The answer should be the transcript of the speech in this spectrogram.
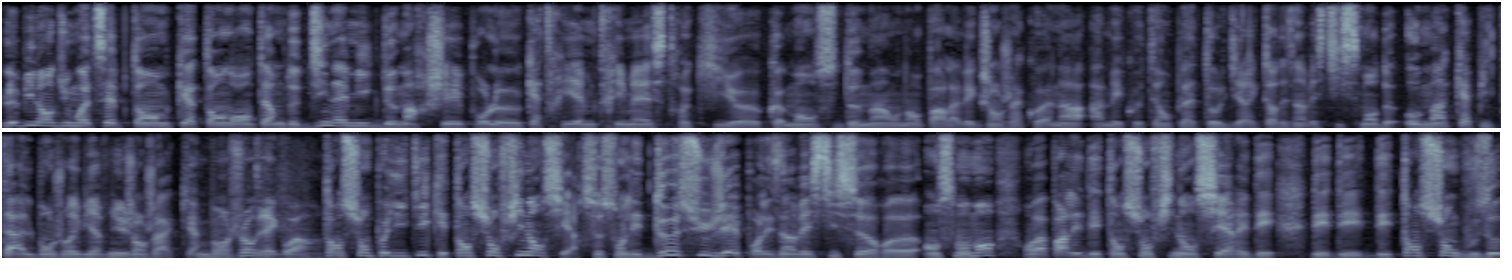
Le bilan du mois de septembre, qu'attendre en termes de dynamique de marché pour le quatrième trimestre qui euh, commence demain? On en parle avec Jean-Jacques Oana, à mes côtés en plateau, le directeur des investissements de Oma Capital. Bonjour et bienvenue Jean-Jacques. Bonjour Grégoire. Tension politique et tension financière, ce sont les deux sujets pour les investisseurs euh, en ce moment. On va parler des tensions financières et des, des, tensions que vous,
